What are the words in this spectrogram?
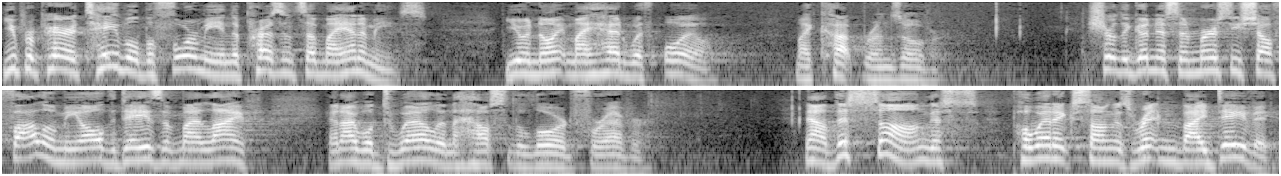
You prepare a table before me in the presence of my enemies. You anoint my head with oil. My cup runs over. Surely goodness and mercy shall follow me all the days of my life, and I will dwell in the house of the Lord forever. Now, this song, this poetic song, is written by David.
